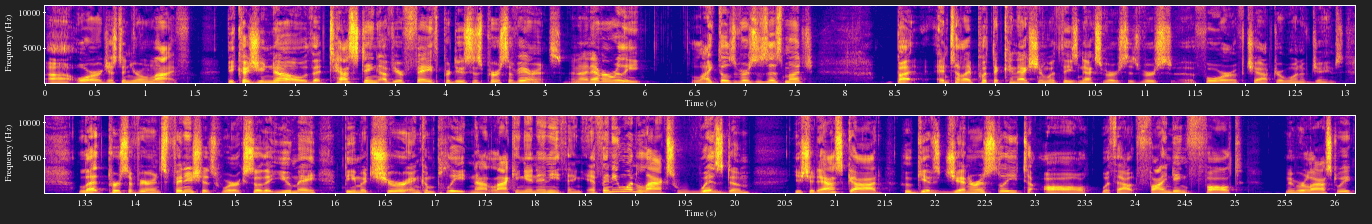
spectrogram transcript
uh, or just in your own life. Because you know that testing of your faith produces perseverance. And I never really liked those verses as much but until I put the connection with these next verses, verse uh, 4 of chapter 1 of James. Let perseverance finish its work so that you may be mature and complete, not lacking in anything. If anyone lacks wisdom, you should ask God, who gives generously to all without finding fault. Remember last week?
